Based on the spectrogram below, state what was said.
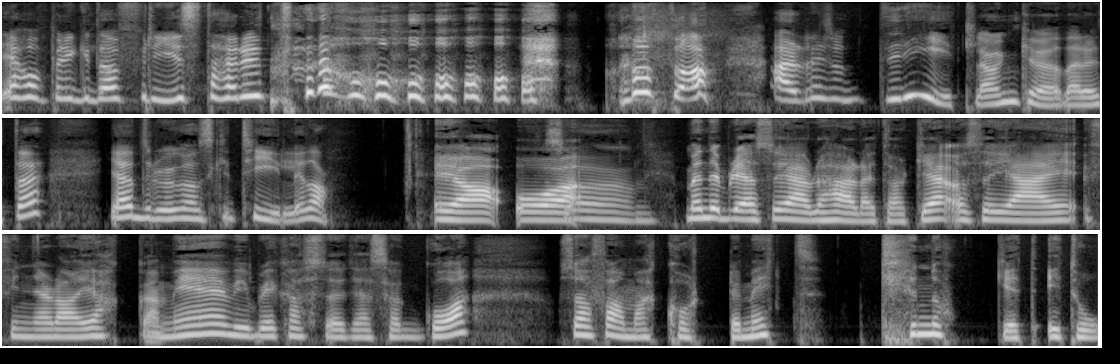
Jeg håper ikke du har fryst her ute'. og da er det liksom dritlang kø der ute. Jeg dro jo ganske tidlig, da. ja, og Så Men det ble så jævlig hæla i taket. Altså, jeg finner da jakka mi, vi blir kasta ut, jeg skal gå. Så har faen meg kortet mitt knukket i to.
